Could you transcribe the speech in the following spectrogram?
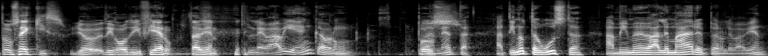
Pues X. Yo digo, difiero. Está bien. Le va bien, cabrón. Pues- La neta. A ti no te gusta. A mí me vale madre, pero le va bien.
